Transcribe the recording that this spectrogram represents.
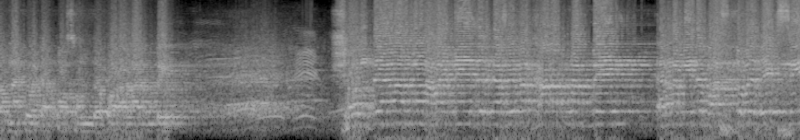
আপনাকে ওটা পছন্দ করা লাগবে। শুনতে আমার মনে হয় মেয়েদের কাছে এটা খারাপ লাগবে, কারণ আমি এটা বাস্তবে দেখছি।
